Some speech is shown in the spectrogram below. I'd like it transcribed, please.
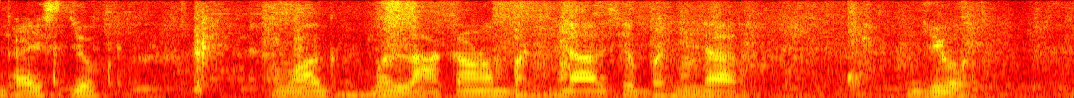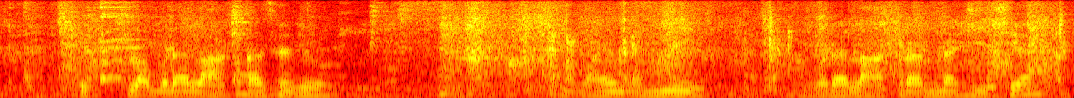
ગાઈસ, જો. અમારા ઘરમાં લાકડાનો ભંડાર છે, ભંડાર. જુઓ. કેટલા બધા લાકડા છે, જુઓ. અમારી મમ્મી બધા લાકડા અંદર છે.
